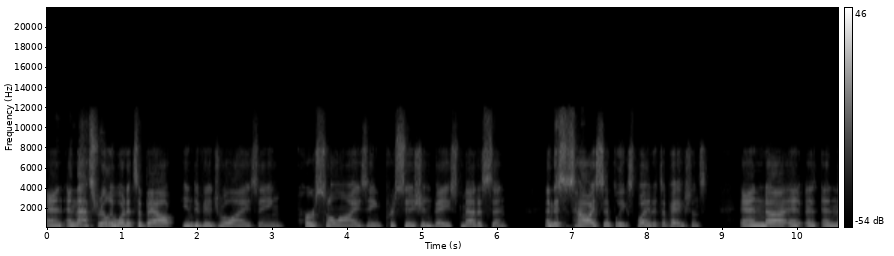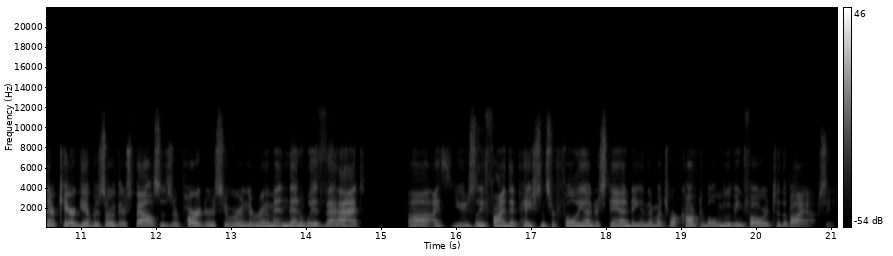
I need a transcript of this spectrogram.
And, and that's really what it's about individualizing, personalizing, precision based medicine. And this is how I simply explain it to patients and, uh, and, and their caregivers or their spouses or partners who are in the room. And then with that, uh, I usually find that patients are fully understanding and they're much more comfortable moving forward to the biopsy.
